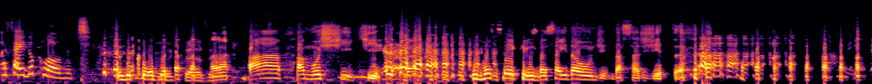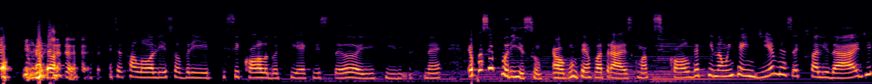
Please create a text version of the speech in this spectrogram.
Vai sair do closet. ah, ah, amor chique. e você, Cris, vai sair da onde? Da sarjeta. Amém. Você falou ali sobre psicóloga que é cristã e que, né? Eu passei por isso há algum tempo atrás com uma psicóloga que não entendia minha sexualidade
